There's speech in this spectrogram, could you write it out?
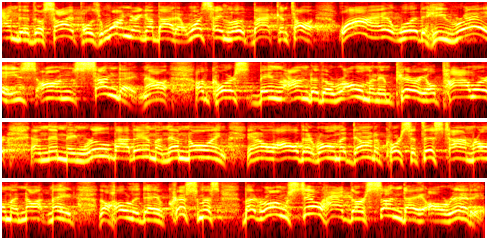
And the disciples wondering about it. Once they looked back and thought, why would he raise on Sunday? Now, of course, being under the Roman imperial power and then being ruled by them and them knowing, you know, all that Rome had done. Of course, at this time, Rome had not made the holy day of Christmas, but Rome still had their Sunday already.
